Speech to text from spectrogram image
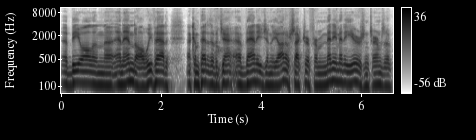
uh, be all and, uh, and end all. We've had a competitive advantage in the auto sector for many, many years in terms of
